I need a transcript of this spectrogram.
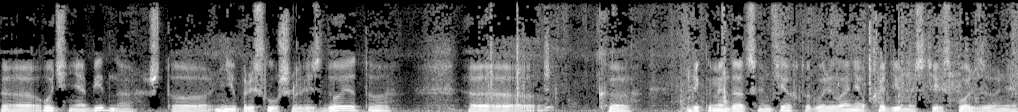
очень обидно что не прислушались до этого к рекомендациям тех, кто говорил о необходимости использования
